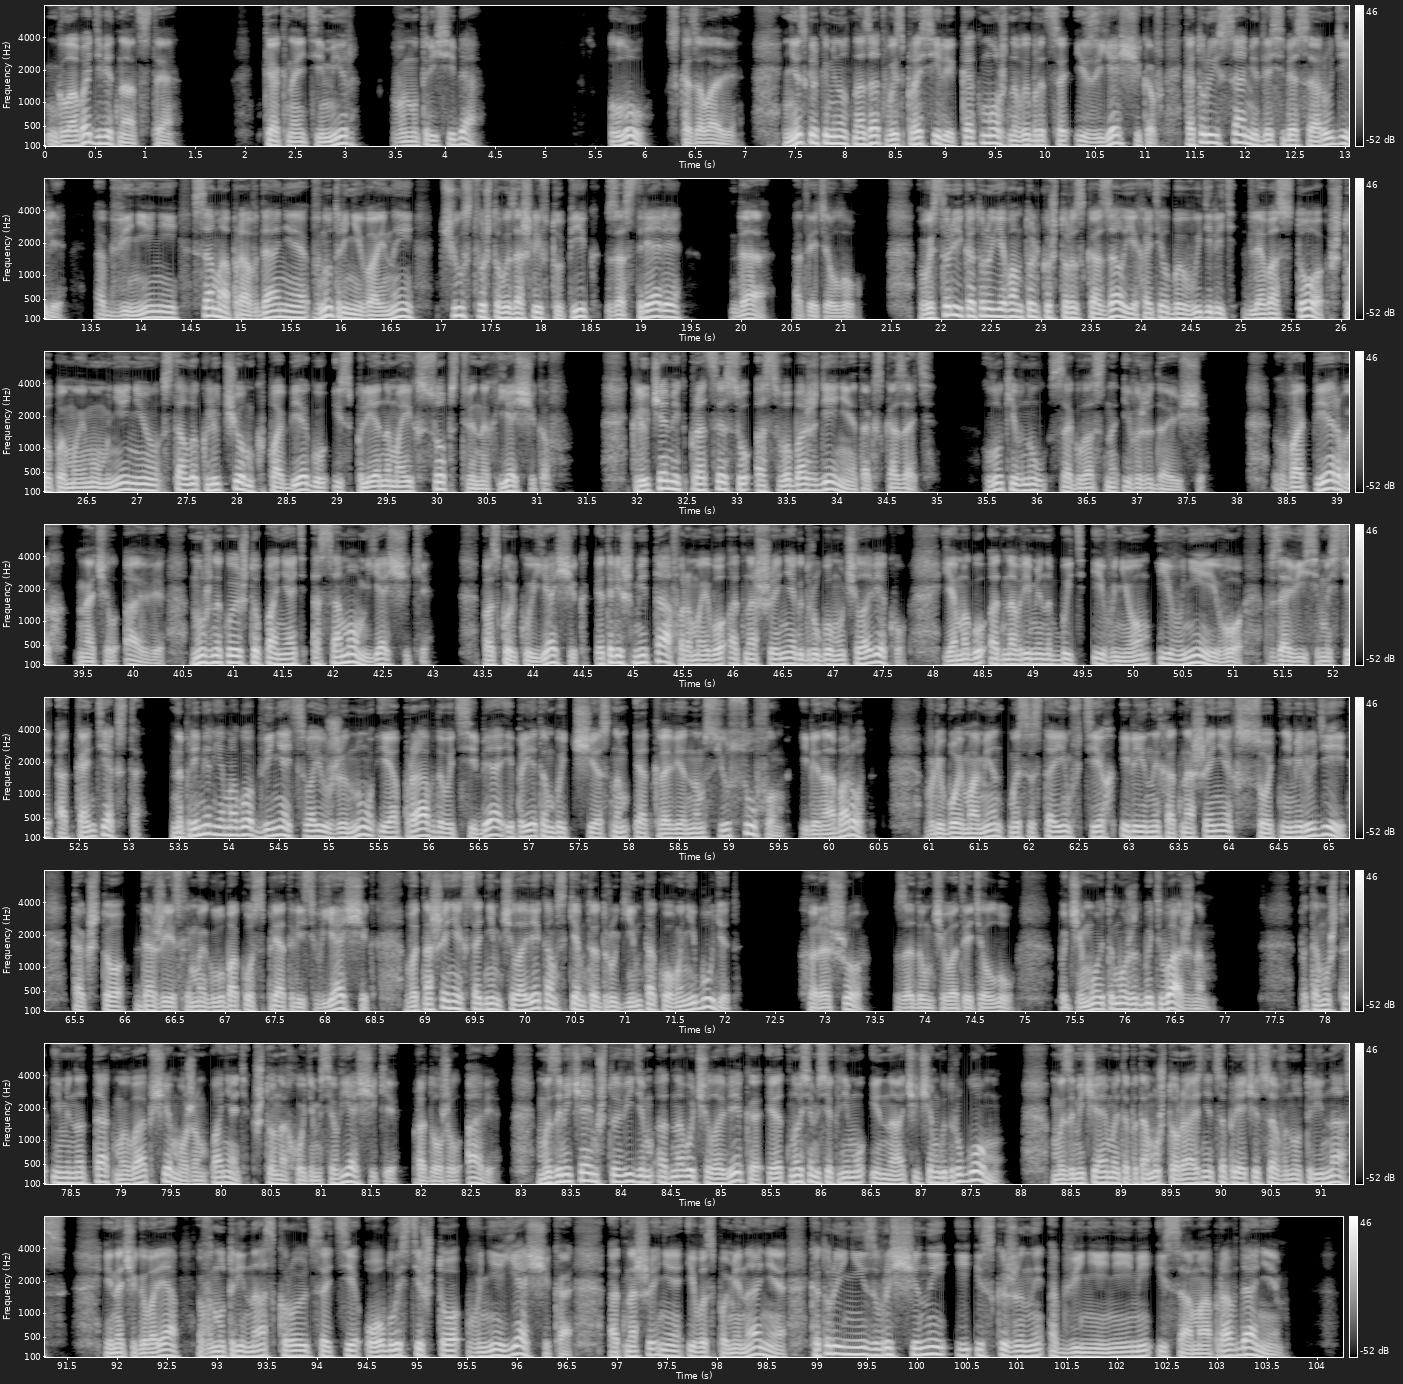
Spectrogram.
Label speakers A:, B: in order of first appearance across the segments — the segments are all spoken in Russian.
A: Глава 19. Как найти мир внутри себя? «Лу», — сказал Ави, — «несколько минут назад вы спросили, как можно выбраться из ящиков, которые сами для себя соорудили, обвинений, самооправдания, внутренней войны, чувство, что вы зашли в тупик, застряли». «Да», — ответил Лу. В истории, которую я вам только что рассказал, я хотел бы выделить для вас то, что, по моему мнению, стало ключом к побегу из плена моих собственных ящиков. Ключами к процессу освобождения, так сказать. Лу кивнул согласно и выжидающе. «Во-первых, — начал Авви, — нужно кое-что понять о самом ящике поскольку ящик — это лишь метафора моего отношения к другому человеку. Я могу одновременно быть и в нем, и вне его, в зависимости от контекста. Например, я могу обвинять свою жену и оправдывать себя, и при этом быть честным и откровенным с Юсуфом, или наоборот. В любой момент мы состоим в тех или иных отношениях с сотнями людей, так что даже если мы глубоко спрятались в ящик, в отношениях с одним человеком с кем-то другим такого не будет. «Хорошо», — задумчиво ответил Лу. «Почему это может быть важным?» «Потому что именно так мы вообще можем понять, что находимся в ящике», — продолжил Ави. «Мы замечаем, что видим одного человека и относимся к нему иначе, чем к другому. Мы замечаем это потому, что разница прячется внутри нас. Иначе говоря, внутри нас кроются те области, что вне ящика, отношения и воспоминания, которые не извращены и искажены обвинениями и самооправданием.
